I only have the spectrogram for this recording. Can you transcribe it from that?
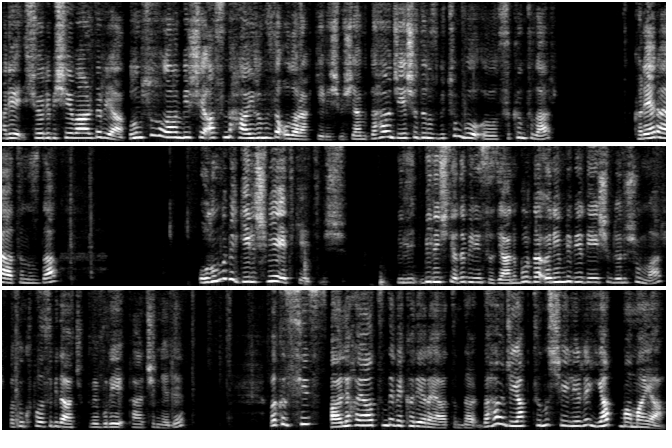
hani şöyle bir şey vardır ya olumsuz olan bir şey aslında hayrınıza olarak gelişmiş. Yani daha önce yaşadığınız bütün bu sıkıntılar kariyer hayatınızda olumlu bir gelişmeye etki etmiş. Bili- Bilinçli ya da bilinçsiz yani burada önemli bir değişim dönüşüm var. Bakın kupası bir daha çıktı ve burayı perçinledi. Bakın siz aile hayatında ve kariyer hayatında daha önce yaptığınız şeyleri yapmamaya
